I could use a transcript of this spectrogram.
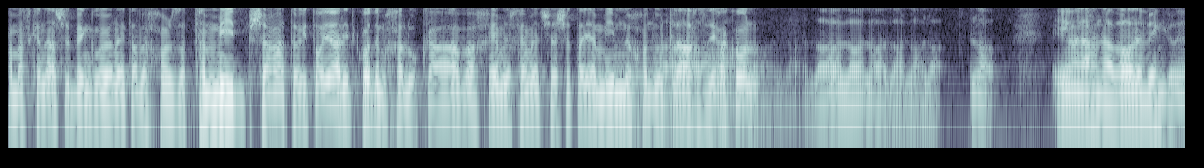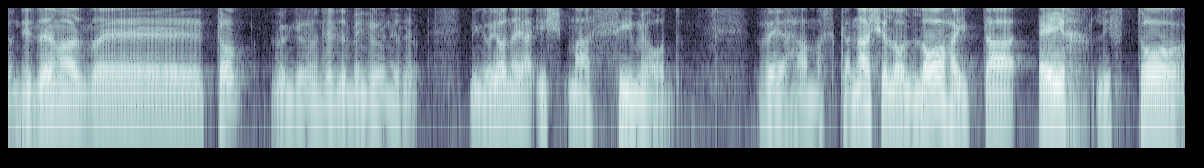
המסקנה של בן גוריון הייתה בכל זאת תמיד פשרה טריטוריאלית. קודם חלוקה, ואחרי מלחמת ששת הימים נכונות לא, להחזיר הכל. לא, לא, לא, לא, לא, לא, לא. אם אנחנו נעבור לבן גוריוניזם, אז uh, טוב, בן גוריוניזם, בן גוריוניזם. בן גוריון היה איש מעשי מאוד, והמסקנה שלו לא הייתה איך לפתור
